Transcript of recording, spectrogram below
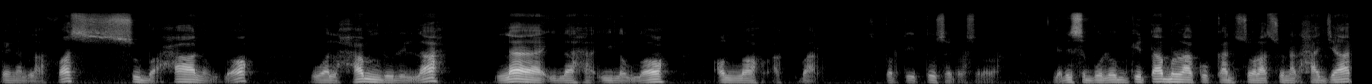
Dengan lafaz subhanallah walhamdulillah la ilaha illallah Allah akbar. Seperti itu saudara-saudara. Jadi sebelum kita melakukan sholat sunat hajat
